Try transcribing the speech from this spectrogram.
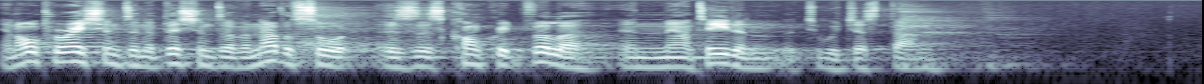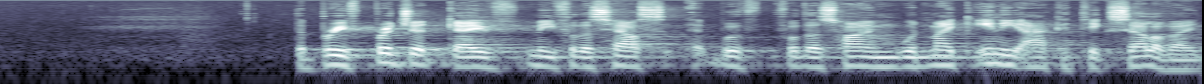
And alterations and additions of another sort is this concrete villa in Mount Eden that we've just done. The brief Bridget gave me for this house, for this home, would make any architect salivate.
